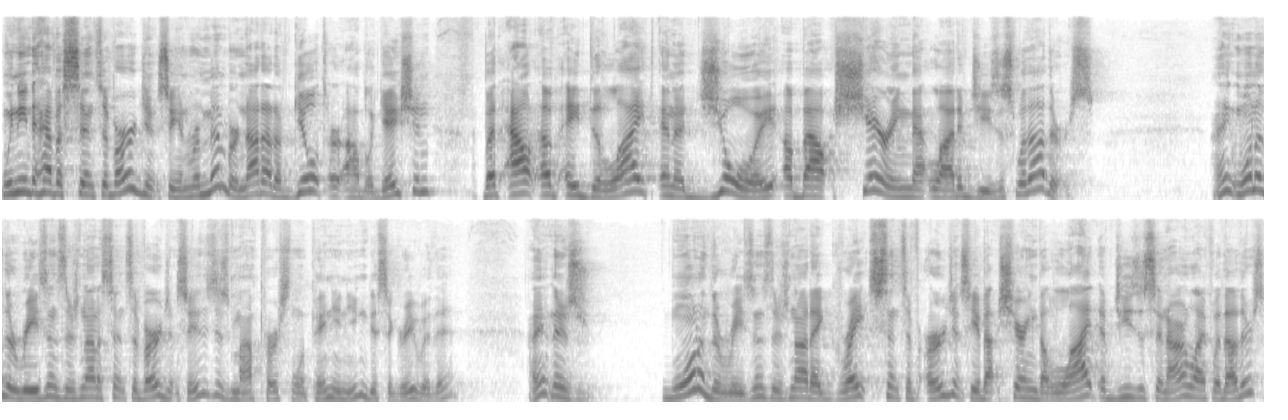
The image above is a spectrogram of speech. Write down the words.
We need to have a sense of urgency. And remember, not out of guilt or obligation, but out of a delight and a joy about sharing that light of Jesus with others. I think one of the reasons there's not a sense of urgency, this is my personal opinion, you can disagree with it. I think there's one of the reasons there's not a great sense of urgency about sharing the light of Jesus in our life with others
